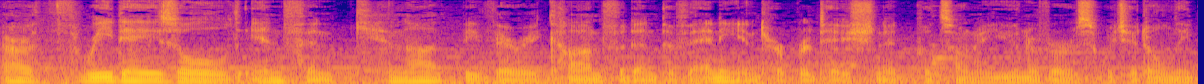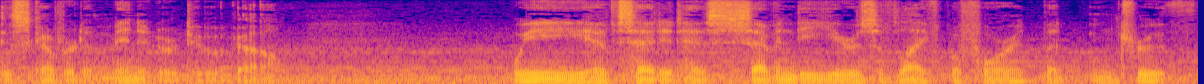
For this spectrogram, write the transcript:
our three days old infant cannot be very confident of any interpretation it puts on a universe which it only discovered a minute or two ago. We have said it has 70 years of life before it, but in truth,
